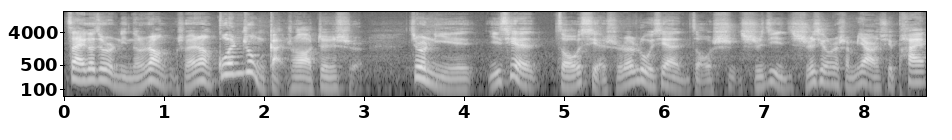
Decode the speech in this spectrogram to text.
再一个就是你能让首先让观众感受到真实，就是你一切走写实的路线，走实实际实情是什么样去拍，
